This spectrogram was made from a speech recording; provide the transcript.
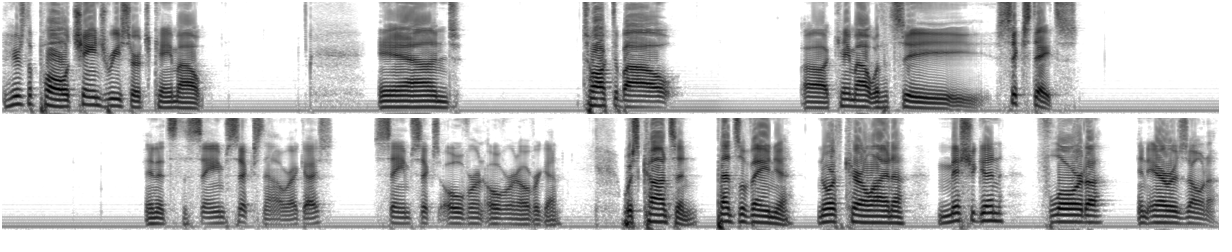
Here's the poll. Change Research came out and talked about, uh, came out with, let's see, six states and it's the same six now, right, guys? Same six over and over and over again. Wisconsin, Pennsylvania, North Carolina, Michigan, Florida, and Arizona.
